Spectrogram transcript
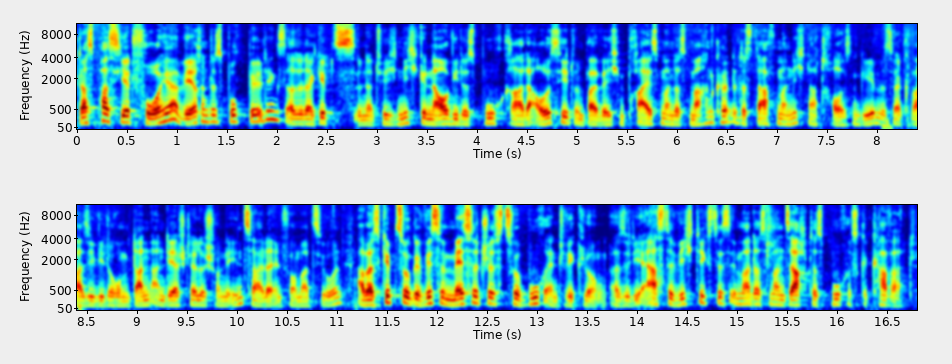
Das passiert vorher, während des Bookbuildings. Also da gibt es natürlich nicht genau, wie das Buch gerade aussieht und bei welchem Preis man das machen könnte. Das darf man nicht nach draußen geben. Das ist ja quasi wiederum dann an der Stelle schon eine Insider-Information. Aber es gibt so gewisse Messages zur Buchentwicklung. Also die erste wichtigste ist immer, dass man sagt, das Buch ist gecovert.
